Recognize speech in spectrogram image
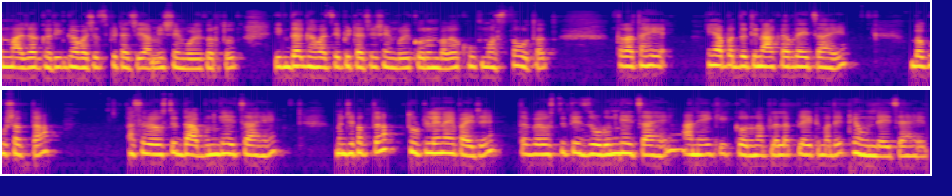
पण माझ्या घरी गव्हाच्याच पिठाचे आम्ही शेंगोळे करतो. एकदा गव्हाचे पिठाचे शेंगोळे करून बघा खूप मस्त होतात. तर आता हे ह्या पद्धतीनं आकार द्यायचा आहे. बघू शकता. असं व्यवस्थित दाबून घ्यायचं आहे. म्हणजे फक्त तुटले नाही पाहिजे तर व्यवस्थित ते जोडून घ्यायचं आहे आणि एक एक करून आपल्याला प्लेटमध्ये ठेवून द्यायचे आहेत.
